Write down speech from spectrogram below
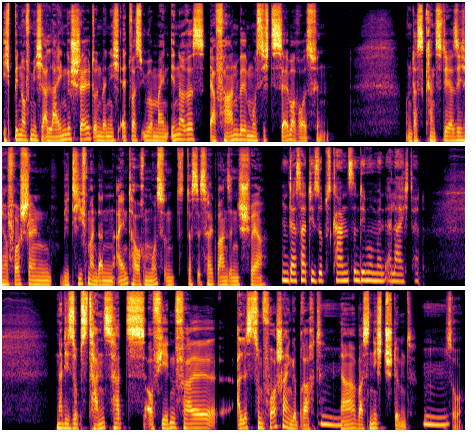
ich bin auf mich allein gestellt und wenn ich etwas über mein Inneres erfahren will, muss ich das selber rausfinden. Und das kannst du dir ja sicher vorstellen, wie tief man dann eintauchen muss und das ist halt wahnsinnig schwer. Und das hat die Substanz in dem Moment erleichtert. Na, die Substanz hat auf jeden Fall alles zum Vorschein gebracht, mhm. ja, was nicht stimmt. Mhm. So.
